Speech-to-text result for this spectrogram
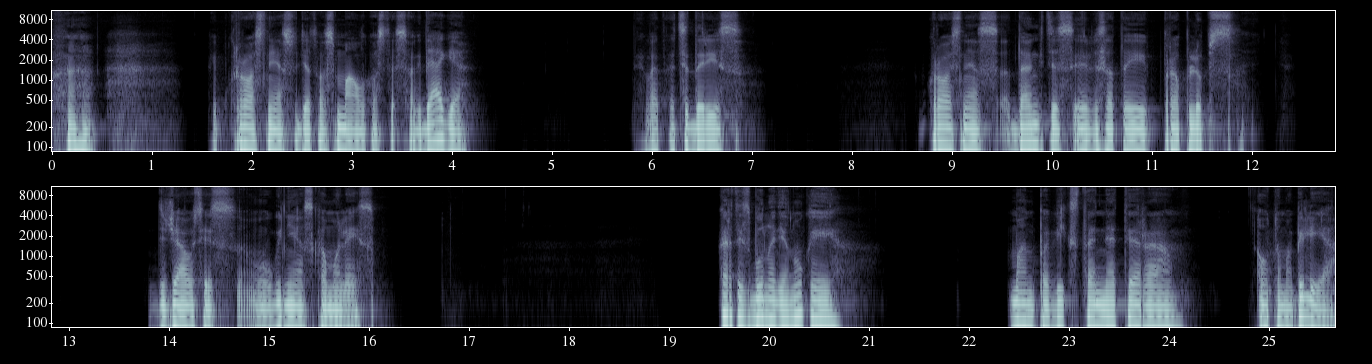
kaip krosnėje sudėtos malkos tiesiog degė, tai vad atsidarys krosnės dangtis ir visa tai prapliups didžiausiais ugnies kamuoliais. Kartais būna dienų, kai man pavyksta net ir automobilyje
